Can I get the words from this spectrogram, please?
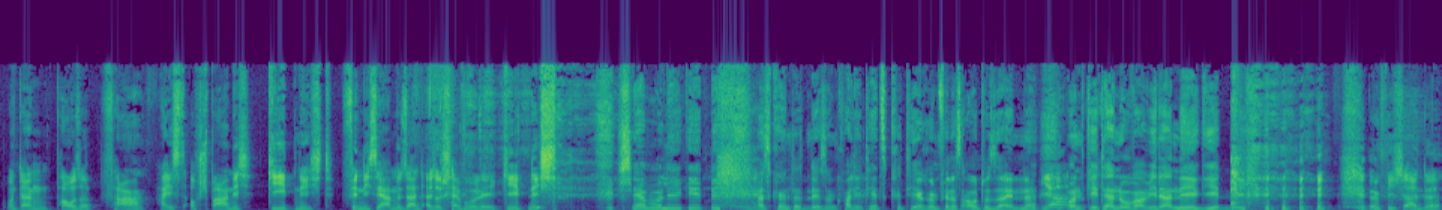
und dann Pause. Fahr heißt auf Spanisch geht nicht. Finde ich sehr amüsant. Also Chevrolet geht nicht. Chevrolet geht nicht. Das könnte so ein Qualitätskriterium für das Auto sein, ne? Ja. Und geht der Nova wieder? Nee, geht nicht. Irgendwie schon, ne?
